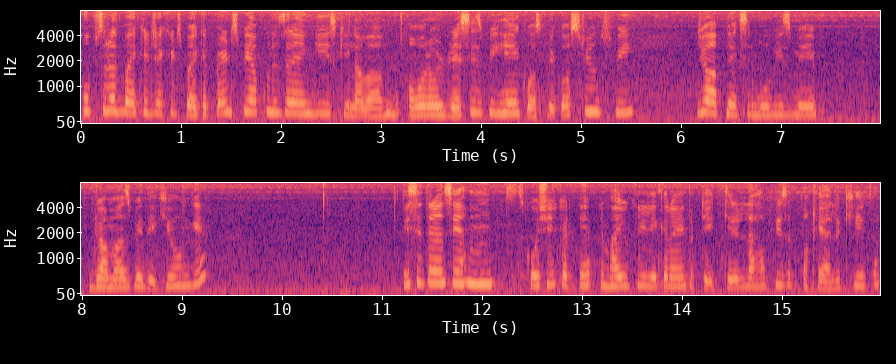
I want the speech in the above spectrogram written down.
खूबसूरत बाइकर जैकेट्स बाइकर पैंट्स भी आपको नज़र आएँगी। इसके अलावा ओवरऑल ड्रेसेस भी हैं कॉस्प्ले कॉस्ट्यूम्स भी, जो आपने अक्सर मूवीज़ में ड्रामाज में देखे होंगे। इसी तरह से हम कोशिश करते हैं अपने भाइयों के लिए लेकर आएँ तो टेक केयर अल्लाह हाफिज़, अपना ख्याल रखिएगा।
